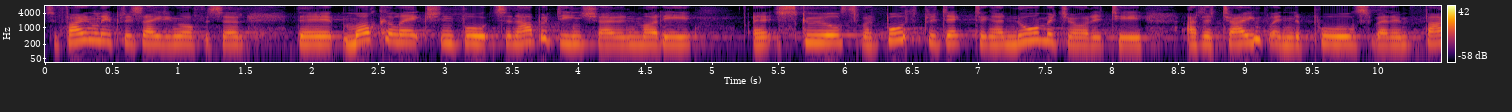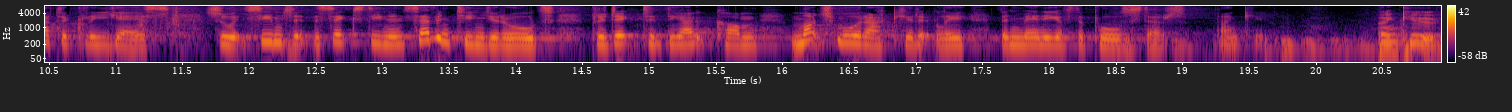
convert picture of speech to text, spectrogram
So finally, presiding officer, the mock election votes in Aberdeenshire and Murray uh, schools were both predicting a no majority at a time when the polls were emphatically yes. So it seems that the 16 and 17-year-olds predicted the outcome much more accurately than many of the pollsters. Thank you. Thank you.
